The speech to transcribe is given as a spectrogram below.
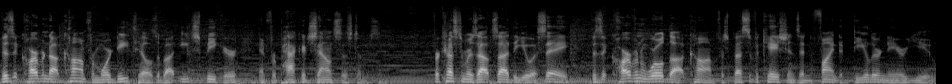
visit carvin.com for more details about each speaker and for packaged sound systems. For customers outside the USA, visit carvinworld.com for specifications and to find a dealer near you.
